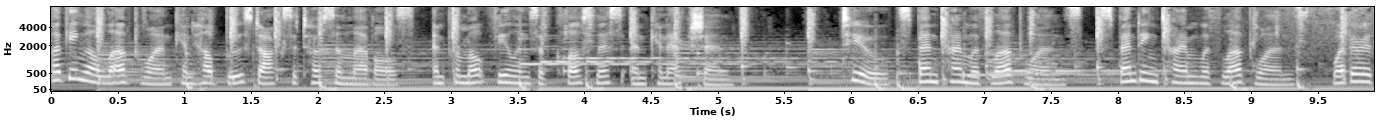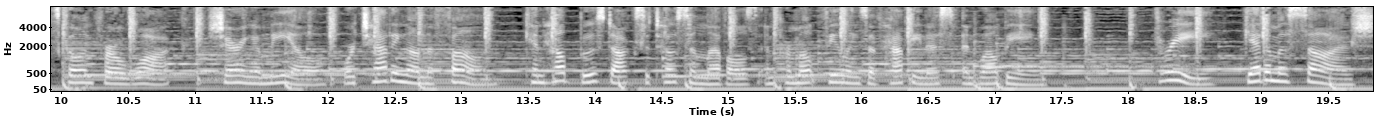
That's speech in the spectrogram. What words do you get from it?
Hugging a loved one can help boost oxytocin levels and promote feelings of closeness and connection. 2. Spend time with loved ones. Spending time with loved ones, whether it's going for a walk, sharing a meal, or chatting on the phone, can help boost oxytocin levels and promote feelings of happiness and well being. 3. Get a massage.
